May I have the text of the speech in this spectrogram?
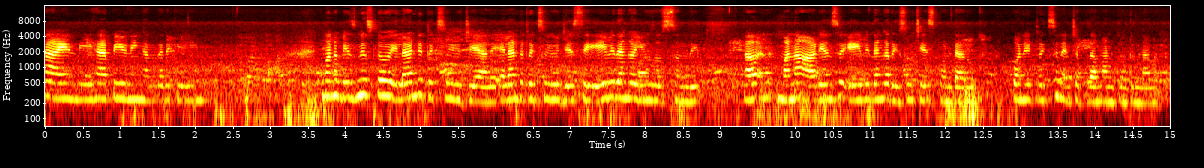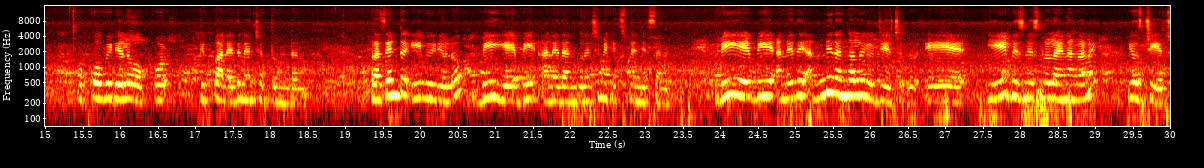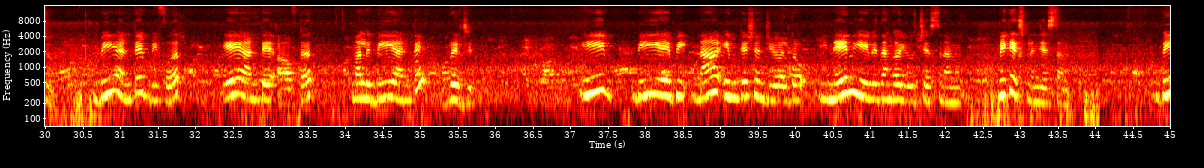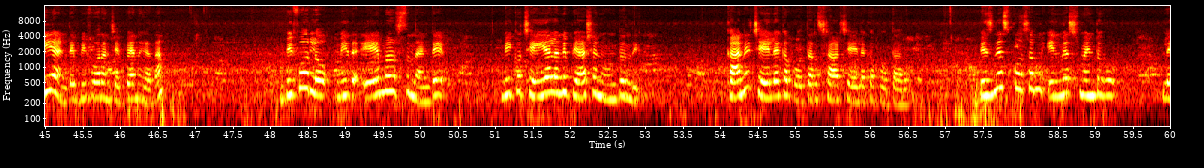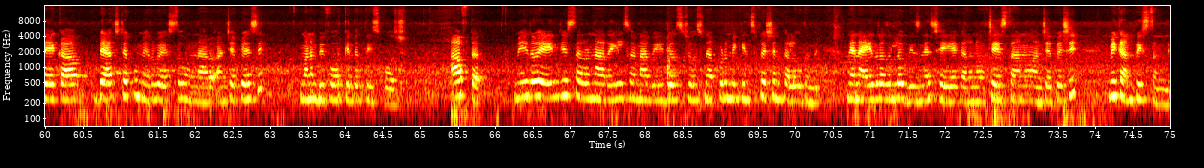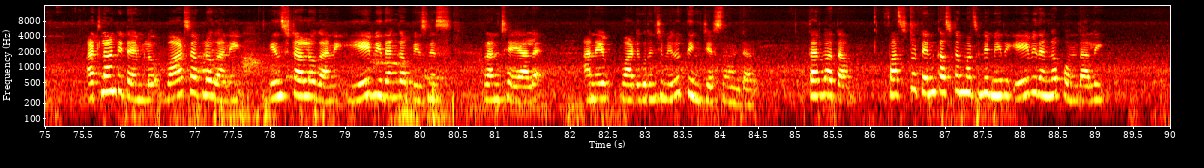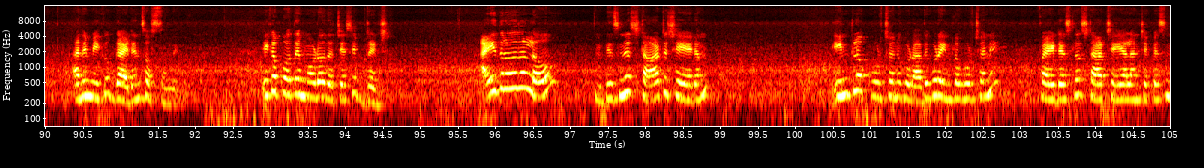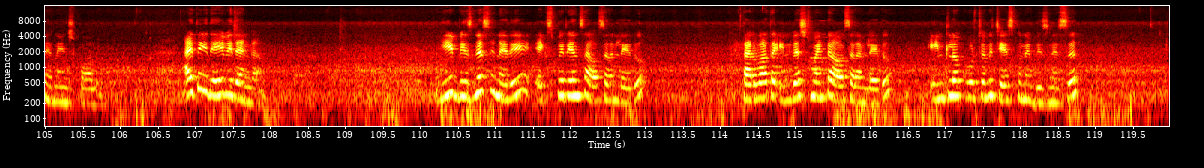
Hi అండి happy evening అందరికీ. మన బిజినెస్లో ఎలాంటి ట్రిక్స్ యూజ్ చేయాలి? ఎలాంటి ట్రిక్స్ యూజ్ చేస్తే ఏ విధంగా యూజ్ వస్తుంది? మన ఆడియన్స్ ఏ విధంగా రిసీవ్ చేసుకుంటారు? కొన్ని ట్రిక్స్ నేను చెప్దాం అనుకుంటున్నాను. ఒక్కో వీడియోలో ఒక్కో టిప్ అనేది నేను చెప్తూ ఉంటాను. ప్రజెంట్ ఈ వీడియోలో బీఏబి అనే దాని గురించి మీకు ఎక్స్ప్లెయిన్ చేస్తాను. బీఏబి అనేది అన్ని రంగాల్లో యూజ్ చేయొచ్చు. ఏ ఏ బిజినెస్లో అయినా కానీ యూజ్ చేయొచ్చు. బి అంటే బిఫోర్ ఏ అంటే ఆఫ్టర్ మళ్ళీ బి అంటే బ్రిడ్జ్ ఈ బిఏబి నా ఇమిటేషన్ జ్యువెల్తో నేను ఏ విధంగా యూజ్ చేస్తున్నాను మీకు ఎక్స్ప్లెయిన్ చేస్తాను. బి అంటే బిఫోర్ అని చెప్పాను కదా. బిఫోర్లో మీద ఏమొస్తుందంటే మీకు చేయాలనే ప్యాషన్ ఉంటుంది కానీ చేయలేకపోతారు స్టార్ట్ చేయలేకపోతారు. బిజినెస్ కోసం ఇన్వెస్ట్మెంట్ లేక బ్యాక్ స్టెప్ మీరు వేస్తూ ఉన్నారు అని చెప్పేసి మనం బిఫోర్ కిందకి తీసుకోవచ్చు. ఆఫ్టర్ మీరు ఏం చేస్తారు నా రీల్స్ నా వీడియోస్ చూసినప్పుడు మీకు ఇన్స్పిరేషన్ కలుగుతుంది. నేను ఐదు రోజుల్లో బిజినెస్ చేయగలను చేస్తాను అని చెప్పేసి మీకు అనిపిస్తుంది. అట్లాంటి టైంలో వాట్సాప్లో కానీ ఇన్స్టాలో కానీ ఏ విధంగా బిజినెస్ రన్ చేయాలి అనే వాటి గురించి మీరు థింక్ చేస్తూ ఉంటారు. తర్వాత ఫస్ట్ టెన్ కస్టమర్స్ని మీరు ఏ విధంగా పొందాలి అని మీకు గైడెన్స్ వస్తుంది. ఇకపోతే మూడోది వచ్చేసి బ్రిడ్జ్ ఐదు రోజుల్లో బిజినెస్ స్టార్ట్ చేయడం ఇంట్లో కూర్చొని కూడా అది కూడా ఇంట్లో కూర్చొని ఫైవ్ డేస్లో స్టార్ట్ చేయాలని చెప్పేసి నిర్ణయించుకోవాలి. అయితే ఇది ఏ విధంగా? ఈ బిజినెస్ అనేది ఎక్స్పీరియన్స్ అవసరం లేదు. తర్వాత ఇన్వెస్ట్మెంట్ అవసరం లేదు. ఇంట్లో కూర్చొని చేసుకునే బిజినెస్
